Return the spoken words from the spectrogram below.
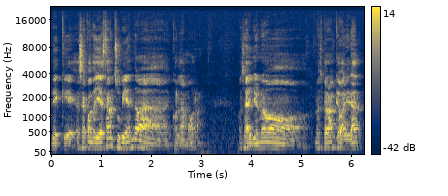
De que, o sea, cuando ya estaban subiendo a, con la morra. O sea, yo no, no esperaba que valiera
